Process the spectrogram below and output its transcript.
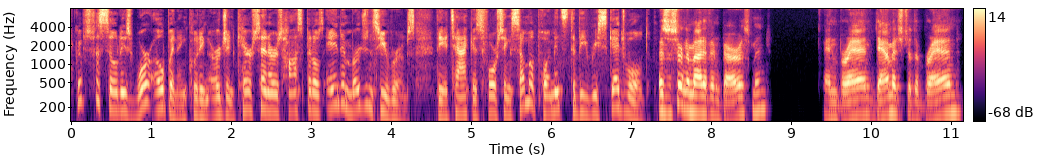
Scripps facilities were open, including urgent care centers, hospitals, and emergency rooms. The attack is forcing some appointments to be rescheduled. There's a certain amount of embarrassment and brand damage to the brand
